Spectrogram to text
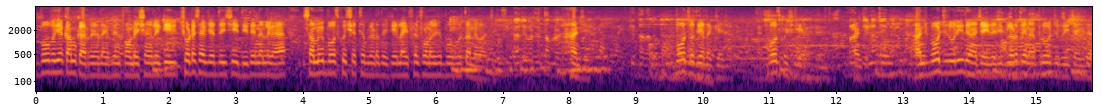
ਬਹੁਤ ਵਧੀਆ ਕੰਮ ਕਰ ਰਿਹਾ ਲਾਈਫਲਾਈਨ ਫਾਊਂਡੇਸ਼ਨ ਵਾਲੇ ਕਿ ਛੋਟੇ ਸਾਹਿਬਜ਼ਾਦੇ ਦੀ ਸ਼ਹੀਦੀ ਤੇ ਇਹਨਾਂ ਲਗਾਇਆ। ਸਾਨੂੰ ਵੀ ਬਹੁਤ ਖੁਸ਼ੀ ਇੱਥੇ ਬਲੱਡ ਦੇ ਕੇ ਲਾਈਫਲਾਈਨ ਫਾਊਂਡੇਸ਼ਨ ਬਹੁਤ ਬਹੁਤ ਧੰਨਵਾਦ ਜੀ। ਤੁਸੀਂ ਪਹਿਲੀ ਵਾਰ ਦਿੱਤਾ ਬਲੱਡ? ਹਾਂਜੀ। ਕਿੱਦਾਂ ਦਾ ਬਹੁਤ ਵਧੀਆ ਲੱਗਿਆ ਜੀ। ਬਹੁਤ ਖੁਸ਼ੀ ਹੈ। ਬਲੱਡ ਦੇਣਾ ਚਾਹੀਦਾ। ਹਾਂਜੀ ਬਹੁਤ ਜ਼ਰੂਰੀ ਦੇਣਾ ਚਾਹੀਦਾ ਜੀ ਬਲੱਡ ਦੇਣਾ ਬਹੁਤ ਜ਼ਰੂਰੀ ਚਾਹੀਦਾ।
